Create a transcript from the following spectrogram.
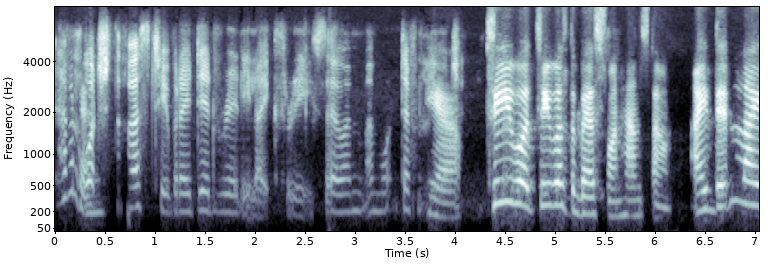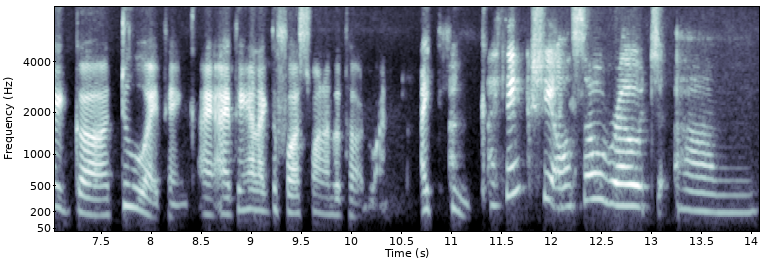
haven't Okay. watched the first two, but I did really like three, so I'm I'm definitely Yeah. watching. Three was three was the best one, hands down. I didn't like uh, two. I think I I think I like the first one and the third one. I think. I think she also wrote um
